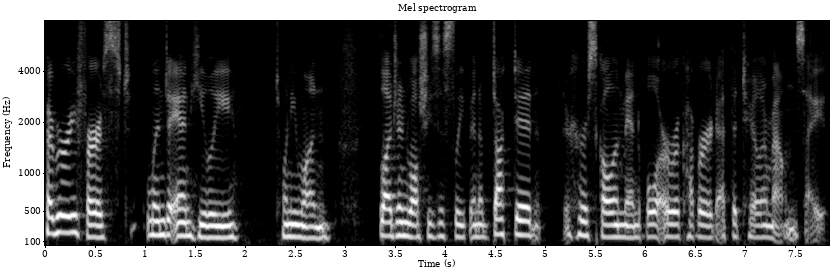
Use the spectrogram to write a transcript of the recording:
February 1st, Lynda Ann Healy, 21, bludgeoned while she's asleep and abducted. Her skull and mandible are recovered at the Taylor Mountain site.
